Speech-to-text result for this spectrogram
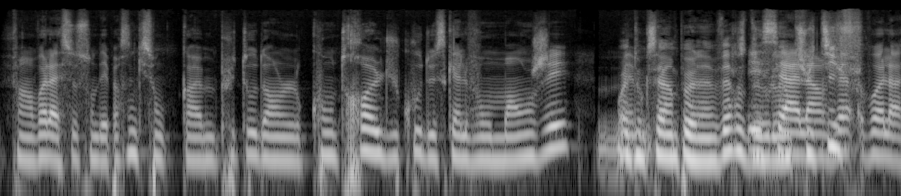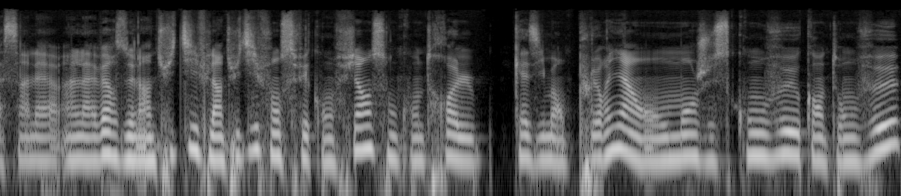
enfin voilà, ce sont des personnes qui sont quand même plutôt dans le contrôle du coup de ce qu'elles vont manger. Ouais, donc c'est un peu l'inverse de l'intuitif. Voilà, c'est l'inverse de l'intuitif. L'intuitif, on se fait confiance, on contrôle quasiment plus rien. On mange ce qu'on veut quand on veut.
